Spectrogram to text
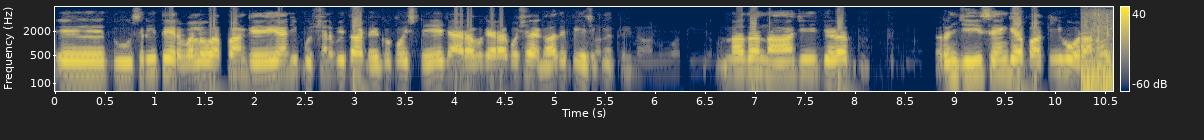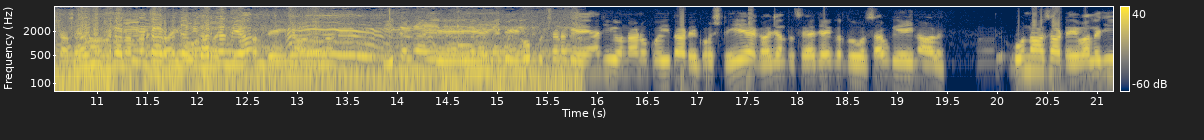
ਤੇ ਦੂਸਰੀ ਧਿਰ ਵੱਲੋਂ ਆਪਾਂ ਗਏ ਆ ਜੀ ਪੁੱਛਣ ਵੀ ਤੁਹਾਡੇ ਕੋਲ ਕੋਈ ਸਟੇਜ ਐਰਾ ਵਗੈਰਾ ਕੁਝ ਹੈਗਾ ਤੇ ਪੇਸ਼ ਕੀਤਾ। ਉਹਨਾਂ ਦਾ ਨਾਂ ਜੀ ਜਿਹੜਾ ਰਣਜੀਤ ਸਿੰਘ ਆ ਬਾਕੀ ਹੋਰਾਂ ਨੂੰ ਬੰਦੇ ਆ? ਬੰਦੇ ਹੀ ਨਾਲ। ਕੀ ਕਰਨਾ ਤੇ ਇਹੋ ਪੁੱਛਣ ਗਏ ਆ ਜੀ ਉਹਨਾਂ ਨੂੰ ਕੋਈ ਤੁਹਾਡੇ ਕੋਲ ਸਟੇ ਹੈਗਾ ਜਾਂ ਦੱਸਿਆ ਜਾਏ ਗੁਰਦੁਆਰਾ ਸਾਹਿਬ ਗਏ ਸੀ ਨਾਲ। ਤੇ ਉਹਨਾਂ ਸਾਡੇ ਵੱਲ ਜੀ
